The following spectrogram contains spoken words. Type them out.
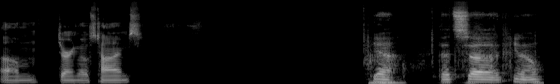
um, during those times. Yeah, that's uh, you know,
